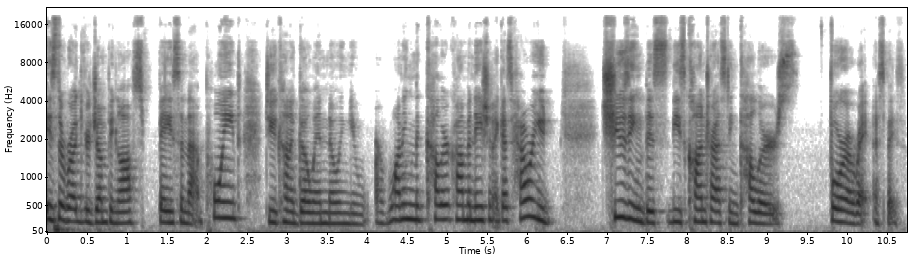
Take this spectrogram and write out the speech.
is the rug your jumping off space in that point? Do you kind of go in knowing you are wanting the color combination? I guess how are you choosing this these contrasting colors for a, a space?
